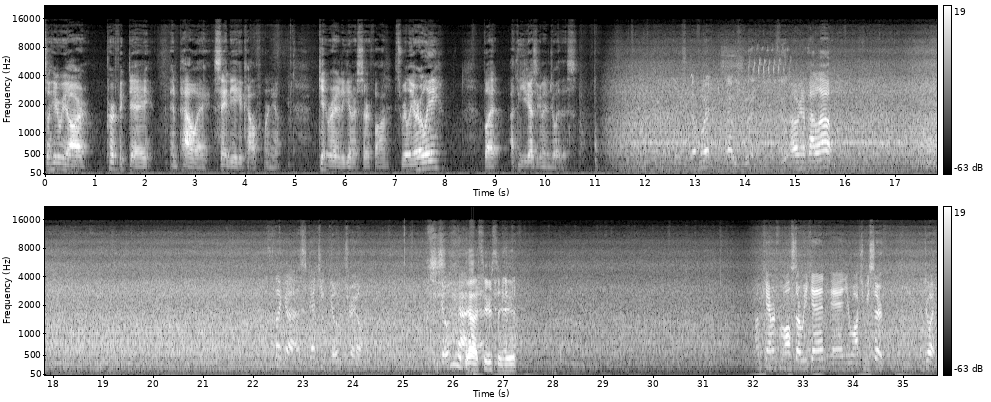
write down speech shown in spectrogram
So here we are, perfect day in Poway, San Diego, California. Getting ready to get our surf on. It's really early, but I think you guys are gonna enjoy this. I think we should go for it. Yeah, we should do it. Let's do it. Oh, we're gonna paddle out. This is like a sketchy goat trail. It's a goat path, yeah, seriously, dude. I'm Cameron from Allstar Weekend, and you're watching me surf. Enjoy.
